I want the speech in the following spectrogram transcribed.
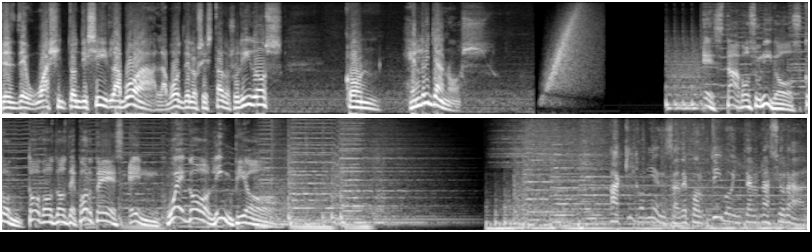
Desde Washington, D.C., la BOA, la voz de los Estados Unidos, con Henry Llanos. Estados Unidos con todos los deportes en juego limpio. Aquí comienza Deportivo Internacional,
